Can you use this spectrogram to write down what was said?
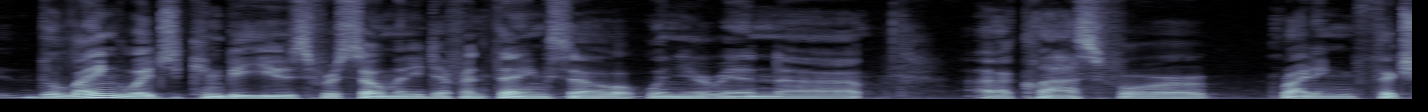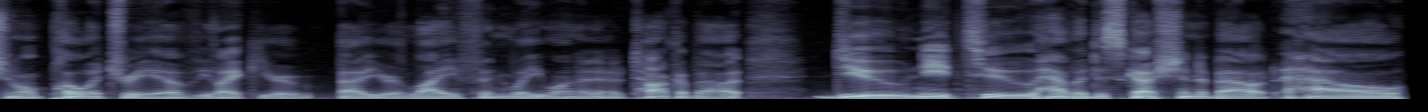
the language can be used for so many different things. So when you're mm-hmm. in uh, a class for writing fictional poetry of like your about your life and what you want to talk about, do you need to have a discussion about how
